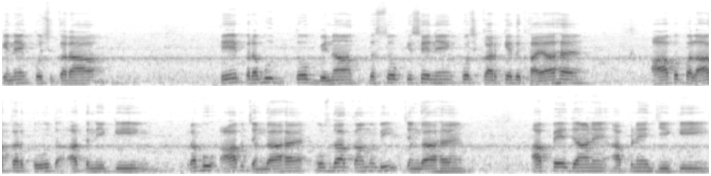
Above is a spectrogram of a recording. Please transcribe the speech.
ਕਿਨੇ ਕੁਛ ਕਰਾ? ਤੇ ਪ੍ਰਭੂ ਤੋਂ ਬਿਨਾ ਦੱਸੋ ਕਿਸੇ ਨੇ ਕੁਛ ਕਰਕੇ ਦਿਖਾਇਆ ਹੈ? ਆਪ ਭਲਾ ਕਰਤੂਤ ਅਤ ਨੀਕੀ ਪ੍ਰਭੂ ਆਪ ਚੰਗਾ ਹੈ ਉਸ ਦਾ ਕੰਮ ਵੀ ਚੰਗਾ ਹੈ। ਆਪੇ ਜਾਣੇ ਆਪਣੇ ਜੀ ਕੀ,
